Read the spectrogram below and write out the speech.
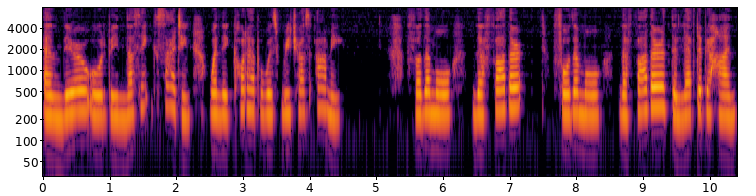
and there would be nothing exciting when they caught up with Richard's army. Furthermore, the father furthermore the farther they left behind,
